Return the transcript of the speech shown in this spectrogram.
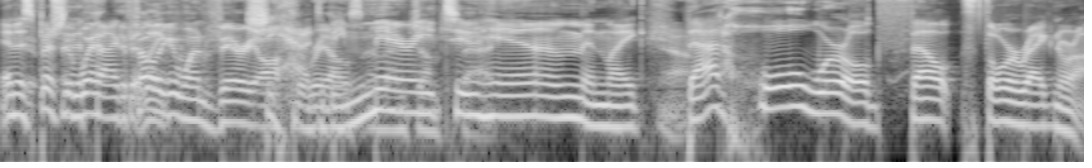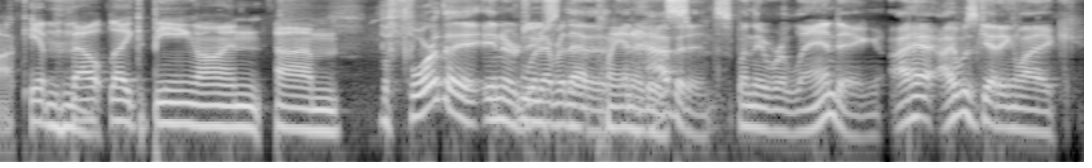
and especially it the went, fact it that felt like, like, it went very she off had the to rails be and then married to back. him, and like Yeah. that whole world felt Thor Ragnarok. It Mm-hmm. felt like being on. um Before they introduced Whatever that planet is. inhabitants when they were landing, I I was getting like,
